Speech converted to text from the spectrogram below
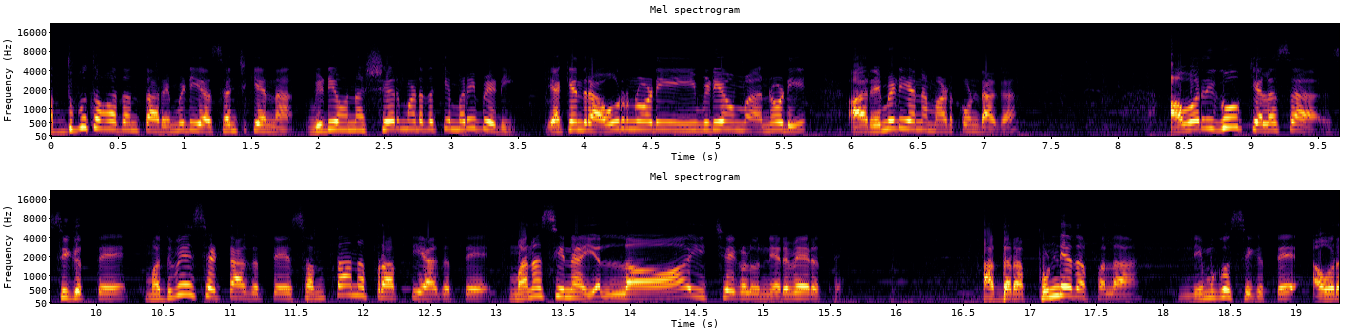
ಅದ್ಭುತವಾದಂಥ ರೆಮಿಡಿಯ ಸಂಚಿಕೆಯನ್ನು, ವಿಡಿಯೋವನ್ನು ಶೇರ್ ಮಾಡೋದಕ್ಕೆ ಮರಿಬೇಡಿ. ಯಾಕೆಂದರೆ ಅವರು ನೋಡಿ ಈ ವಿಡಿಯೋ ನೋಡಿ ಆ ರೆಮಿಡಿಯನ್ನು ಮಾಡಿಕೊಂಡಾಗ ಅವರಿಗೂ ಕೆಲಸ ಸಿಗುತ್ತೆ, ಮದುವೆ ಸೆಟ್ ಆಗುತ್ತೆ, ಸಂತಾನ ಪ್ರಾಪ್ತಿಯಾಗುತ್ತೆ ಮನಸ್ಸಿನ ಎಲ್ಲ ಇಚ್ಛೆಗಳು ನೆರವೇರುತ್ತೆ. ಅದರ ಪುಣ್ಯದ ಫಲ ನಿಮಗೂ ಸಿಗುತ್ತೆ, ಅವರ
